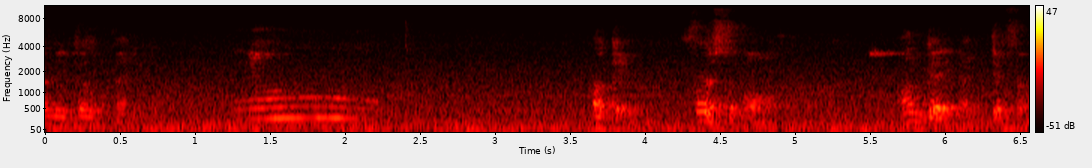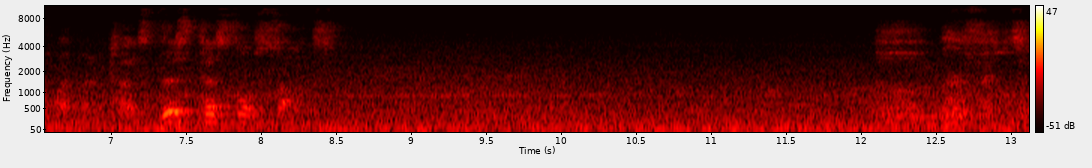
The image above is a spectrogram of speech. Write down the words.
That, already killed many. No. Okay, first of all, I'm getting a different weapon because this pistol sucks. Perfect.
